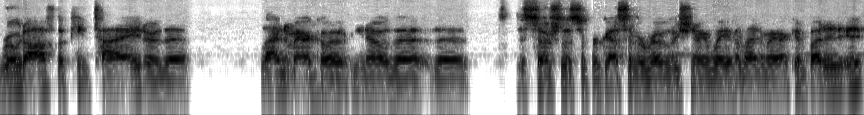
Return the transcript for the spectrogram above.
rode off the pink tide or the Latin America you know the the the socialist or progressive or revolutionary wave in Latin America but it it,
